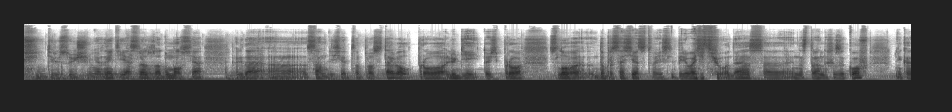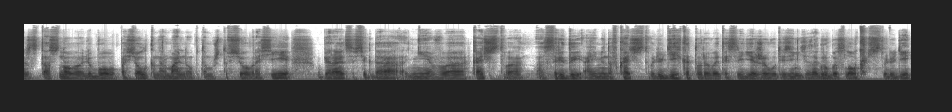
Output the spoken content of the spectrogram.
очень интересующий меня. Знаете, я сразу задумался, когда э, сам здесь этот вопрос ставил, про людей. То есть про слово добрососедство, если переводить его да, с э, иностранных языков. Мне кажется, это основа любого поселка нормального, потому что все в России упирается всегда не в качество э, среды, а именно в качество людей, которые в этой среде живут. Извините за грубое слово, качество людей.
